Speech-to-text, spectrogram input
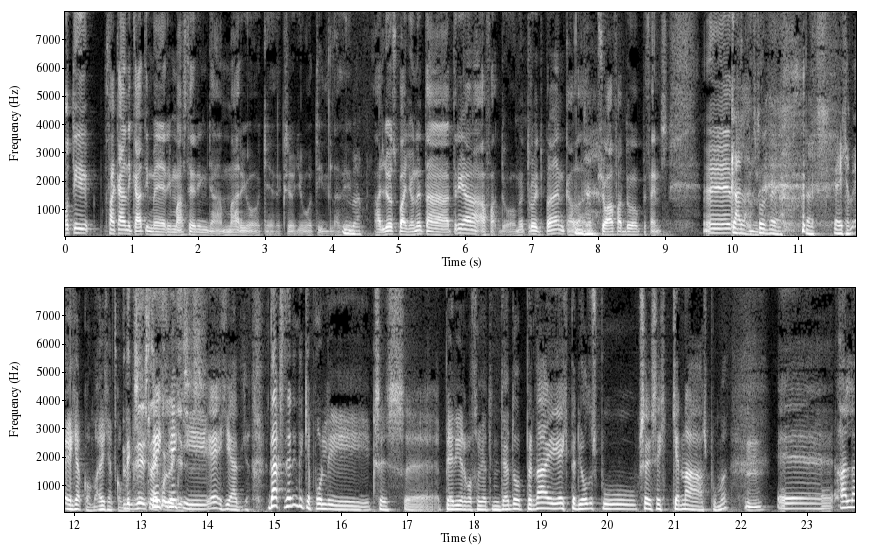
ότι θα κάνει κάτι με remastering για Mario και δεν ξέρω και εγώ τι δηλαδή. Ναι. Αλλιώς Bayonetta 3 άφαντο. Metroid Prime, καλά. Ναι. Πιο άφαντο πεθαίνεις. Ε, Καλά, αυτό δεν. έχει, έχει, ακόμα, έχει ακόμα. Δεν ξέρεις να υπολογίσει. Έχει, έχει άδεια. Εντάξει, δεν είναι και πολύ ξέρεις, ε, περίεργο αυτό για την Nintendo. Περνάει, έχει περιόδους που ξέρεις, έχει κενά, ας πούμε. Mm. Ε, αλλά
